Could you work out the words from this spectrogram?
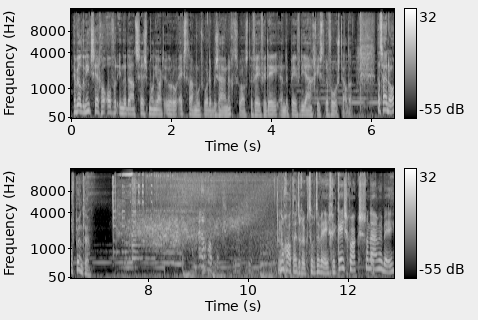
Hij wilde niet zeggen of er inderdaad 6 miljard euro extra moet worden bezuinigd... zoals de VVD en de PvdA gisteren voorstelden. Dat zijn de hoofdpunten. En nog wat nog altijd drukte op de wegen. Kees Kwaks van de ANWB.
